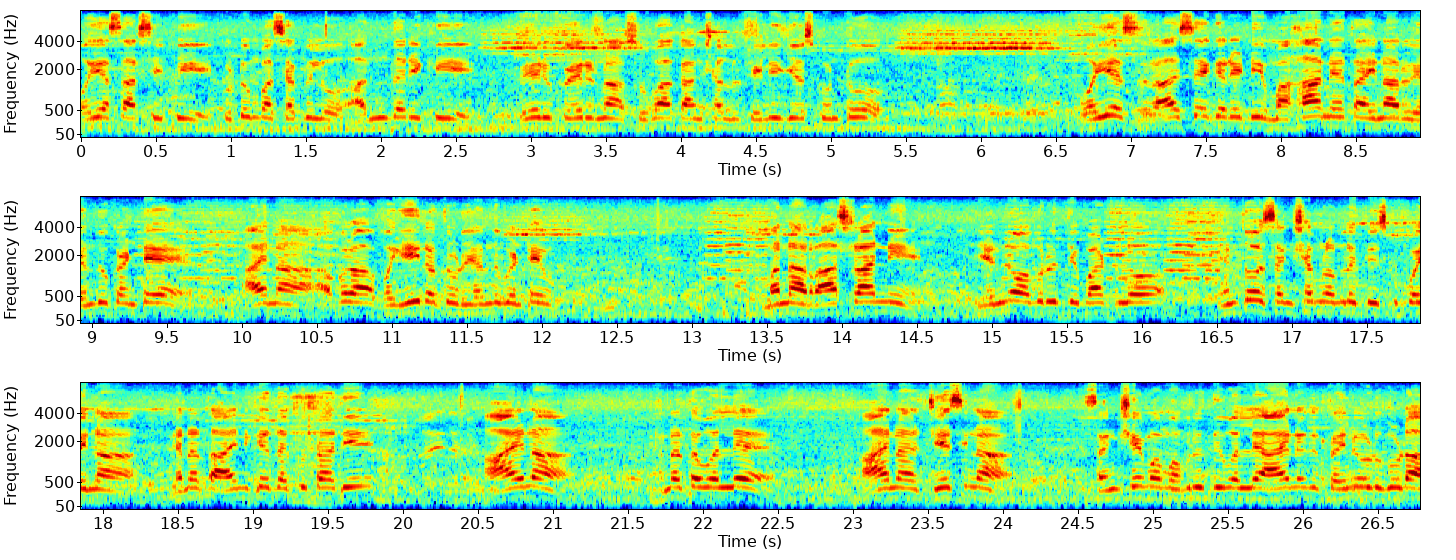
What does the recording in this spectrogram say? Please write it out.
వైఎస్ఆర్సీపీ కుటుంబ సభ్యులు అందరికీ పేరు పేరున శుభాకాంక్షలు తెలియజేసుకుంటూ వైఎస్ రాజశేఖర రెడ్డి మహానేత అయినారు. ఎందుకంటే ఆయన అపర భగీరథుడు. ఎందుకంటే మన రాష్ట్రాన్ని ఎన్నో అభివృద్ధి బాటలో ఎంతో సంక్షేమంలో తీసుకుపోయిన ఘనత ఆయనకే దక్కుతుంది. ఆయన ఘనత వల్లే ఆయన చేసిన సంక్షేమం అభివృద్ధి వల్లే ఆయనకు తైనోడు కూడా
